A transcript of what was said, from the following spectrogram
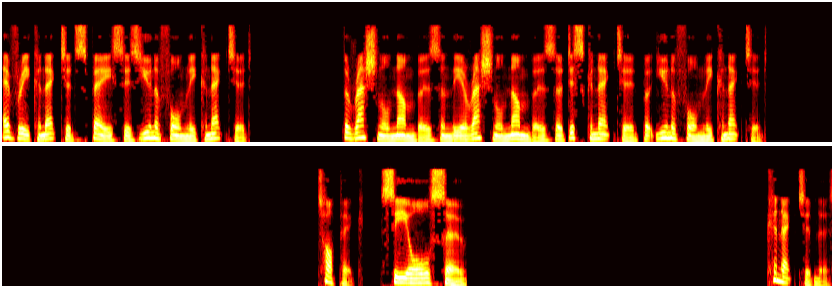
Every connected space is uniformly connected the rational numbers and the irrational numbers are disconnected but uniformly connected. See also Connectedness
